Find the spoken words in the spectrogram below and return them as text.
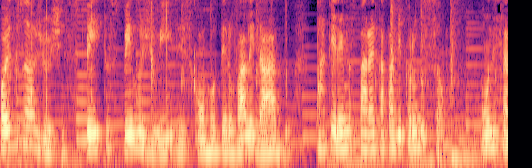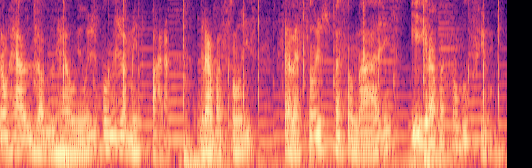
Após os ajustes feitos pelos juízes com o roteiro validado, partiremos para a etapa de produção, onde serão realizadas reuniões de planejamento para gravações, seleções dos personagens e gravação do filme.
